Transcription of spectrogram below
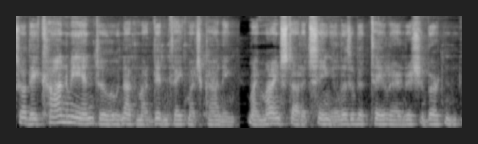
So they conned me into, not my, didn't take much conning. My mind started seeing Elizabeth Taylor and Richard Burton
